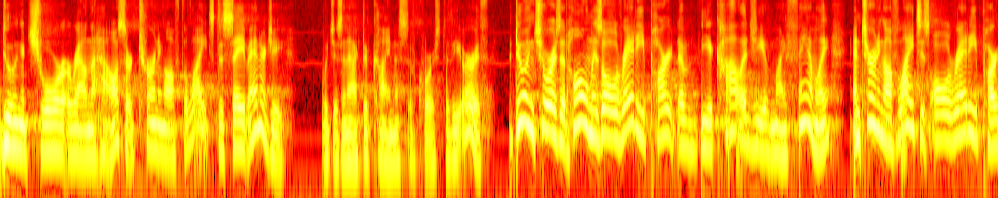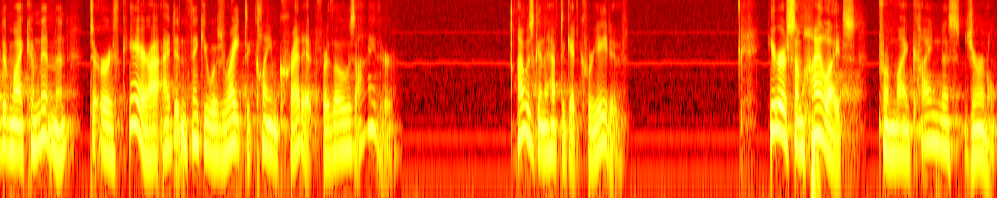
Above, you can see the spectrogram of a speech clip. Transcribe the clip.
doing a chore around the house or turning off the lights to save energy, which is an act of kindness, of course, to the earth. Doing chores at home is already part of the ecology of my family, and turning off lights is already part of my commitment to earth care. I, I didn't think it was right to claim credit for those either. I was going to have to get creative. Here are some highlights from my kindness journal.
